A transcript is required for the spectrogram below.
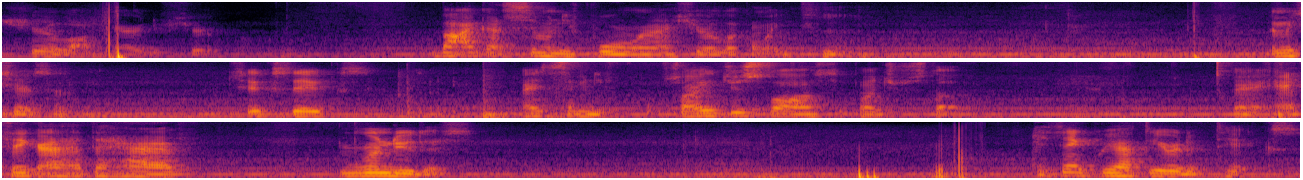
Sherlock, I already sure. But I got 74 when I Sherlock on my team. Let me show you something. 6 6. I had 74. So I just lost a bunch of stuff. I think I have to have. We're gonna do this. I think we have to get rid of ticks.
